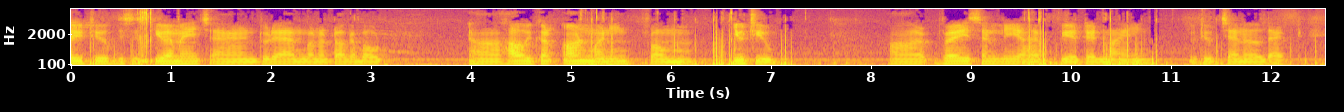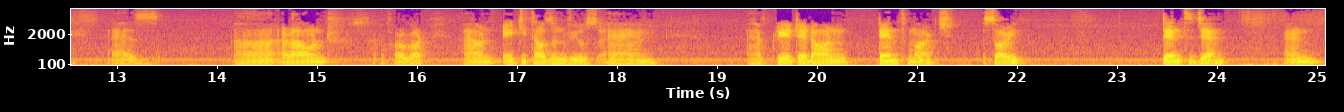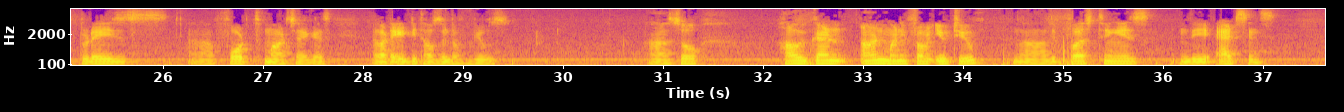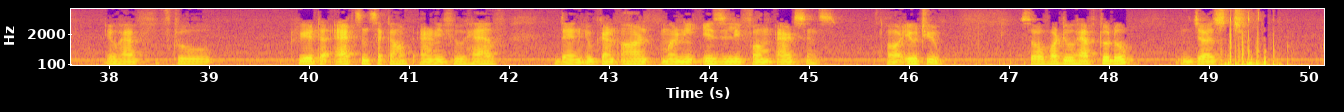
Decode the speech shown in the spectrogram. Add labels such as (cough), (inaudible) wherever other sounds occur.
YouTube. This is QMH and today I'm gonna talk about uh, how you can earn money from YouTube. Uh, very recently I have created my YouTube channel that has uh, around I forgot around 80,000 views and I have created on 10th March sorry 10th Jan. And today is uh, 4th March I guess. Got 80,000 of views uh, so how you can earn money from YouTube? Uh, the first thing is the AdSense. You have to create an AdSense account and if you have then you can earn money easily from AdSense or YouTube. So what you have to do just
